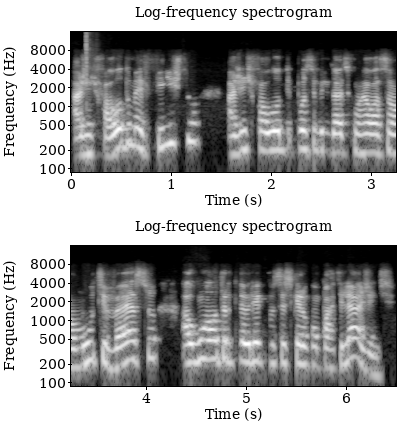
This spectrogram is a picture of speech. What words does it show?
a gente falou do Mephisto, a gente falou de possibilidades com relação ao multiverso. Alguma outra teoria que vocês queiram compartilhar, gente?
